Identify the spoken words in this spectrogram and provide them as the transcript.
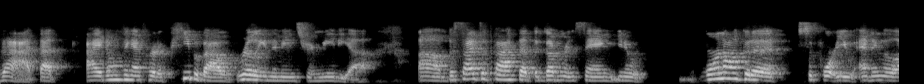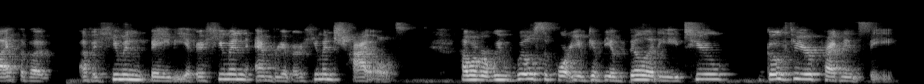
that, that I don't think I've heard a peep about really in the mainstream media, um, besides the fact that the government's saying, you know, we're not going to support you ending the life of a of a human baby, of a human embryo, of a human child. However, we will support you, give the ability to go through your pregnancy,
